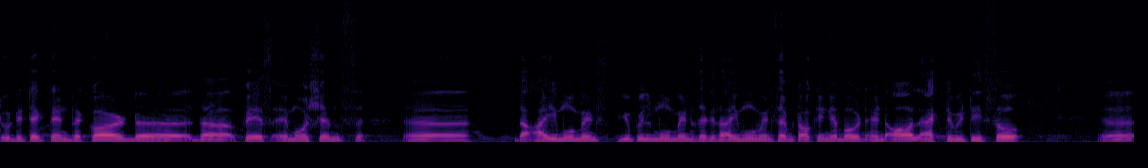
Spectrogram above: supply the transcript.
to detect and record uh, the face emotions uh, the eye movements pupil movements that is eye movements i am talking about and all activities. So uh,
